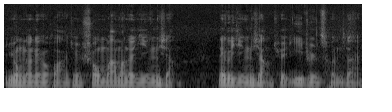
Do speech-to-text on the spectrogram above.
用的那个话，就是受妈妈的影响，那个影响却一直存在着。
